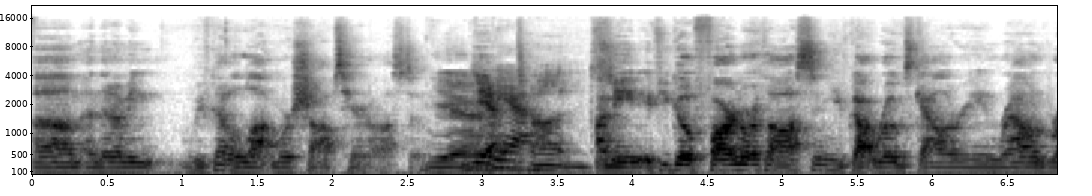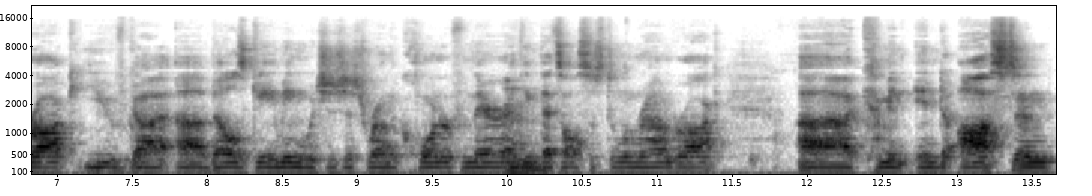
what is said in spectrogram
Um, and then, I mean, we've got a lot more shops here in Austin. Yeah. Yeah, Yeah. tons. I mean, if you go far north Austin, you've got Rogues Gallery in Round Rock. You've got uh, Bell's Gaming, which is just around the corner from there. I think that's also still in Round Rock. Uh, coming into Austin,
